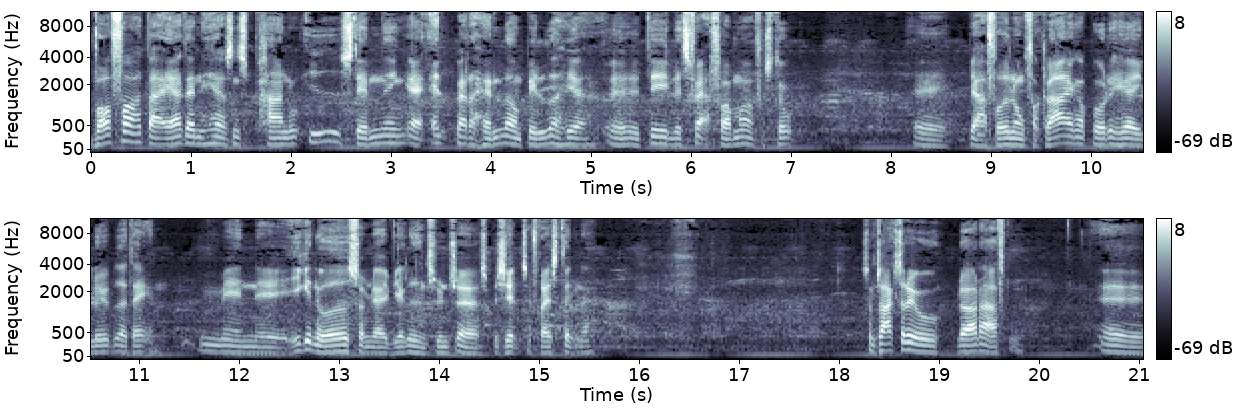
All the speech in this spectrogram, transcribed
Hvorfor der er den her sådan, paranoide stemning af alt, hvad der handler om billeder her, øh, det er lidt svært for mig at forstå. Øh, jeg har fået nogle forklaringer på det her i løbet af dagen, men øh, ikke noget, som jeg i virkeligheden synes er specielt tilfredsstillende. Som sagt, så er det jo lørdag aften, øh,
